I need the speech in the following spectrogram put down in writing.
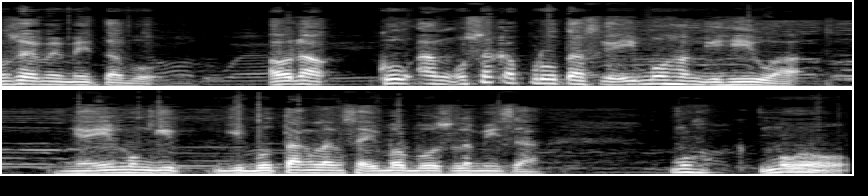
Unsay may may tabo. Aw na, kung ang usa ka prutas kay imong gihiwa, nya imong gibutang lang sa ibabaw sa lamisa, mo mo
